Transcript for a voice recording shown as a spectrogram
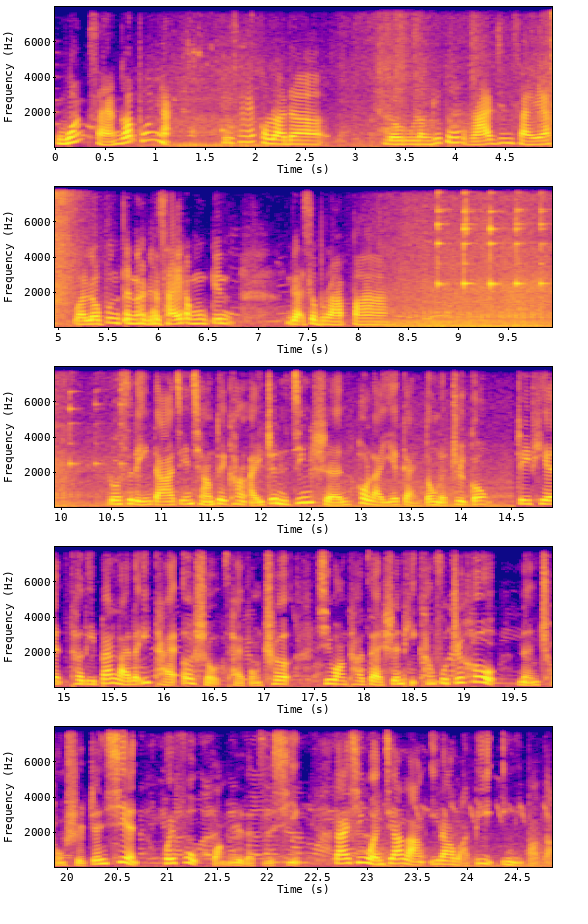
uang saya nggak punya. Jadi saya kalau ada daur ulang gitu rajin saya, walaupun tenaga saya mungkin nggak seberapa. 罗斯琳达坚强对抗癌症的精神，后来也感动了志工。这一天，特地搬来了一台二手裁缝车，希望他在身体康复之后能重拾针线，恢复往日的自信。大爱新闻加郎伊拉瓦蒂印尼报道。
